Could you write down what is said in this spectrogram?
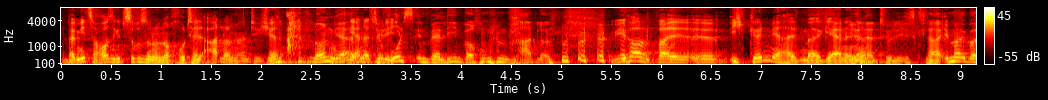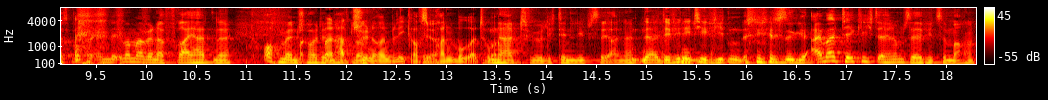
Bei mir zu Hause gibt es sowieso nur noch Hotel Adlon Handtücher. Adlon, ja, Ja, natürlich. Du wohnst in Berlin, warum im Adlon? Ja, weil äh, ich gönn mir halt mal gerne. ja, Ne? natürlich, ist klar. Immer übers Wochenende, immer mal, wenn er frei hat, ne? Och Mensch, heute Man hat einen schöneren Blick aufs Ja. Brandenburger Tor. Natürlich, den liebst du ja, ne? Na, definitiv. Jeden, einmal täglich dahin, um Selfie zu machen.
